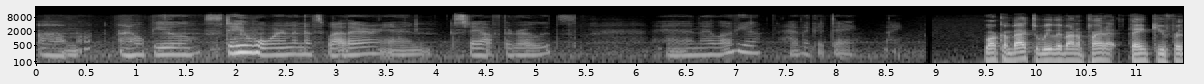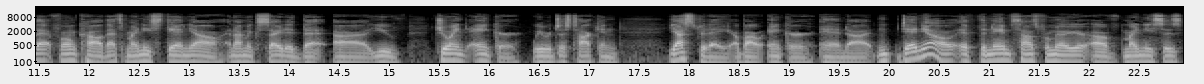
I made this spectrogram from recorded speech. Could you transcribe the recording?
Um, I hope you stay warm in this weather and stay off the roads. And I love you. Have a good day. Welcome back to We Live on a Planet. Thank you for that phone call. That's my niece Danielle, and I'm excited that uh, you've joined Anchor. We were just talking yesterday about Anchor, and uh, Danielle, if the name sounds familiar, of my nieces,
